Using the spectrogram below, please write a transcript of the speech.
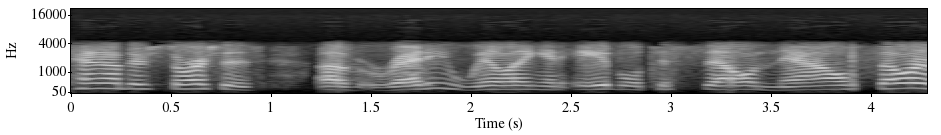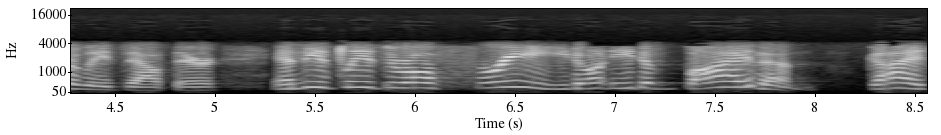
10 other sources of ready, willing, and able to sell now seller leads out there. And these leads are all free. You don't need to buy them. Guys,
